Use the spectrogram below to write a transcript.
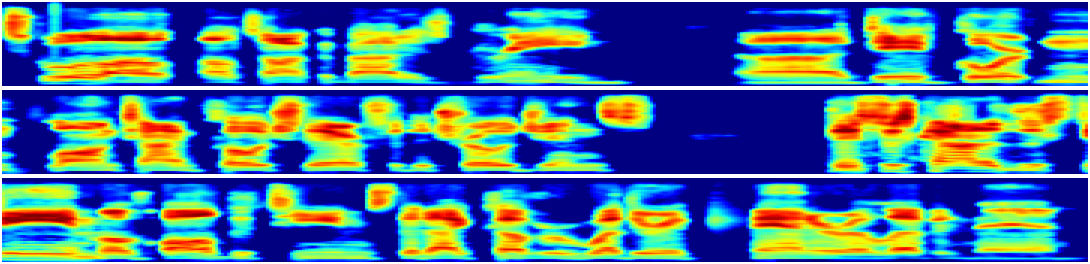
School I'll, I'll talk about is Greene. Uh, Dave Gorton, longtime coach there for the Trojans. This is kind of the theme of all the teams that I cover, whether it man or 11 man.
